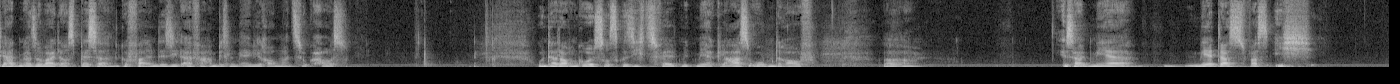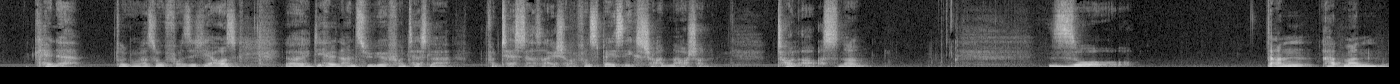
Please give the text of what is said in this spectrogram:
Der hat mir also weitaus besser gefallen. Der sieht einfach ein bisschen mehr wie Raumanzug aus. Und hat auch ein größeres Gesichtsfeld mit mehr Glas obendrauf. Äh, ist halt mehr, mehr das, was ich kenne. Drücken wir so vorsichtig aus. Äh, die hellen Anzüge von Tesla von Tesla sage ich schon, von SpaceX schauen auch schon toll aus. Ne? So, dann hat man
